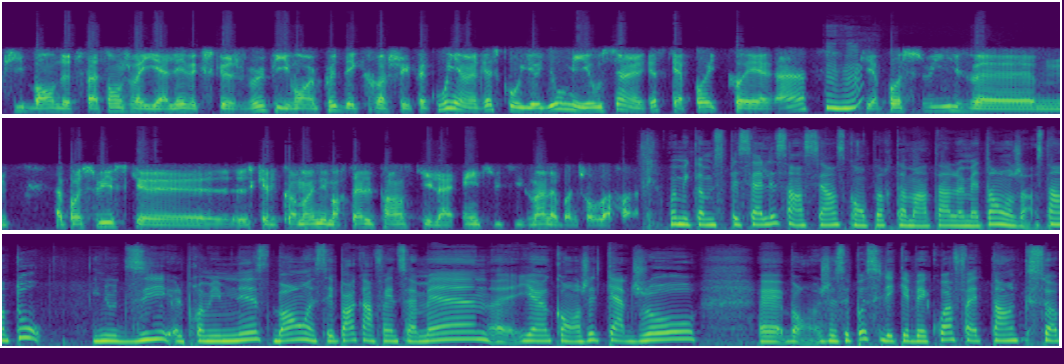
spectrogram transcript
Puis bon, de toute façon, je vais y aller avec ce que je veux, puis ils vont un peu décrocher. Fait que oui, il y a un risque au yo-yo, mais il y a aussi un risque à pas être cohérent, mm-hmm. puis à pas suivre euh, à pas suivre ce que ce que le commun des mortels pense qu'il est intuitivement la bonne chose à faire. Oui, mais comme spécialiste en sciences comportementales, mettons, genre, tantôt, il nous dit, le premier ministre, bon, c'est pas qu'en fin de semaine, euh, il y a un congé de quatre jours. Euh, bon, je sais pas si les Québécois fêtent tant que ça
